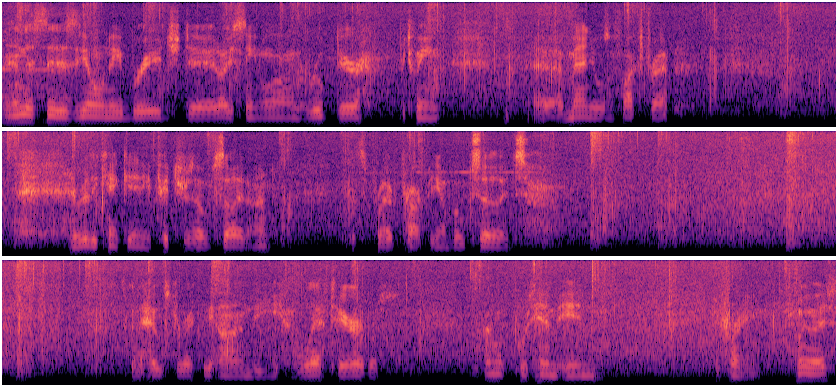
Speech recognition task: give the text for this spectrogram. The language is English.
And this is the only bridge that I've seen along the route there between uh, Manuals and Foxtrap. I really can't get any pictures outside on. It's private property on both sides. It's got a house directly on the left here, but I won't put him in the frame. Anyways,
